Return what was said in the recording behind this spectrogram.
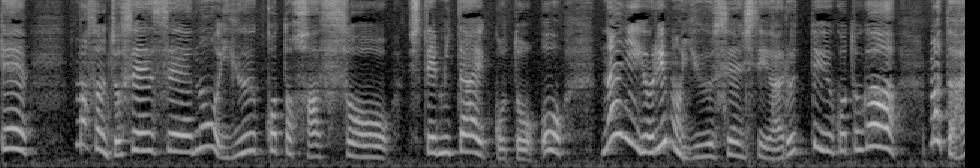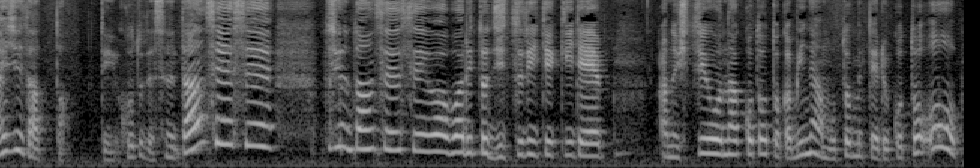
て、まあ、その女性性の言うこと発想してみたいことを何よりも優先してやるっていうことが、まあ、大事だったっていうことですね。男性性私の男性性は割と実利的であの必要なこととかみんなが求めてることを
